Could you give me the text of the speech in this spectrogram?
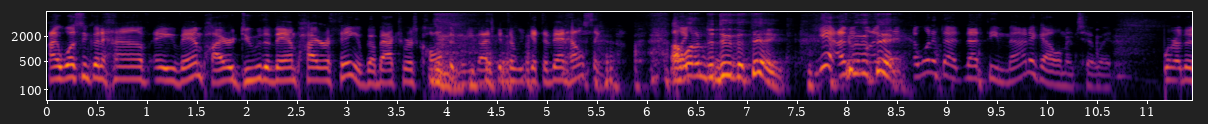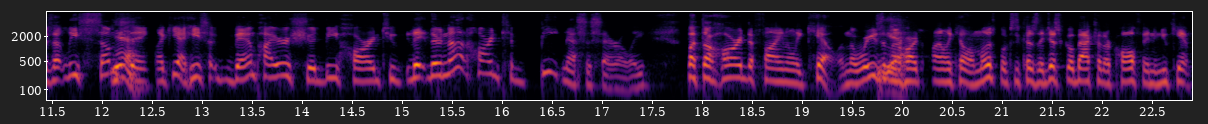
I wasn't going to have a vampire do the vampire thing of go back to his coffin where you guys get to get to Van Helsing. I Like- want him to do the thing. Yeah, I Do mean, I thing. wanted, I wanted that that thematic element to it, where there's at least something like yeah, he's vampires should be hard to they, they're not hard to beat necessarily, but they're hard to finally kill. And the reason Yeah. they're hard to finally kill in most books is because they just go back to their coffin and you can't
